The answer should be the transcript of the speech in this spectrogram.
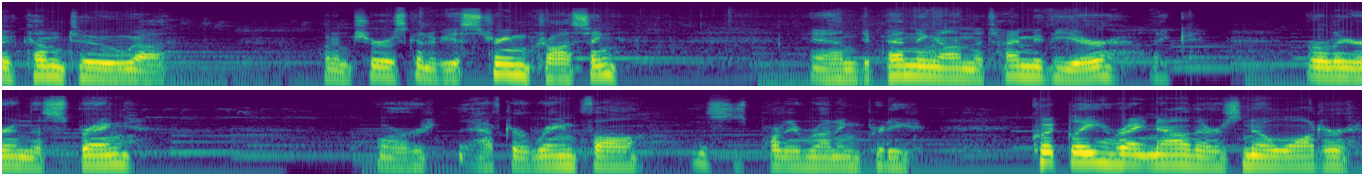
We've come to uh, what I'm sure is going to be a stream crossing. And depending on the time of the year like earlier in the spring or after rainfall this is probably running pretty quickly. Right now there's no water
